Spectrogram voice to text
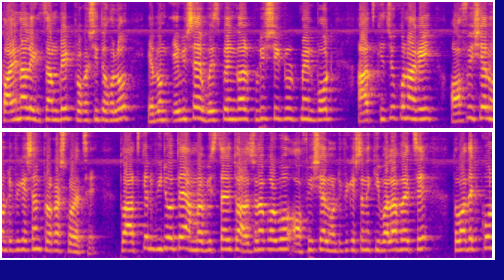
ফাইনাল এক্সাম ডেট প্রকাশিত হলো এবং এ বিষয়ে West Bengal police recruitment board আজ কিছুক্ষণ আগেই অফিসিয়াল নোটিফিকেশান প্রকাশ করেছে। তো আজকের ভিডিওতে আমরা বিস্তারিত আলোচনা করব অফিসিয়াল নোটিফিকেশানে কী বলা হয়েছে, তোমাদের কোন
